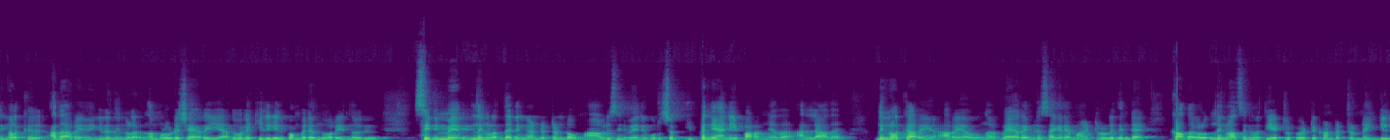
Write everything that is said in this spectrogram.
നിങ്ങൾക്ക് അത് അറിയുമെങ്കിൽ നിങ്ങൾ നമ്മളോട് ഷെയർ ചെയ്യുക. അതുപോലെ കിലികിൽ പമ്പരം എന്ന് പറയുന്ന ഒരു സിനിമയും നിങ്ങൾ എന്തായാലും കണ്ടിട്ടുണ്ടാവും. ആ ഒരു സിനിമയെ കുറിച്ചും ഇപ്പം ഞാൻ ഈ പറഞ്ഞത് അല്ലാതെ നിങ്ങൾക്ക് അറിയ അറിയാവുന്ന വേറെയും രസകരമായിട്ടുള്ള ഇതിന്റെ കഥകളും നിങ്ങൾ ആ സിനിമ തിയേറ്ററിൽ പോയിട്ട് കണ്ടിട്ടുണ്ടെങ്കിൽ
